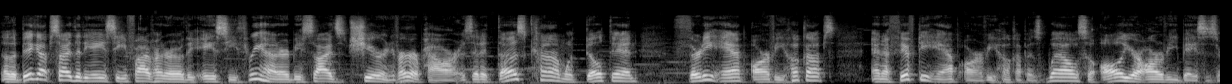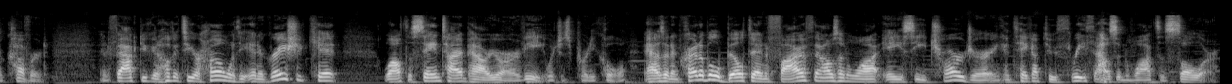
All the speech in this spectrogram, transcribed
Now, the big upside to the AC500 or the AC300, besides sheer inverter power, is that it does come with built-in in 30 amp RV hookups and a 50 amp RV hookup as well, so all your RV bases are covered. In fact, you can hook it to your home with the integration kit while at the same time power your RV, which is pretty cool. It has an incredible built-in 5,000 watt AC charger and can take up to 3,000 watts of solar.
